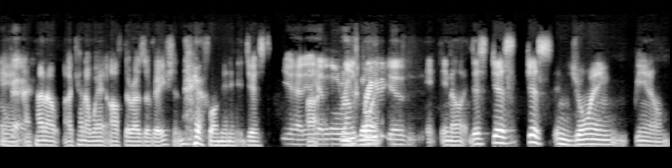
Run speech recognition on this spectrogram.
and Okay. I kind of I kind of went off the reservation there for a minute, just You had, you uh, had a little rum spring. Yeah. you know, just just just enjoying, you know,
